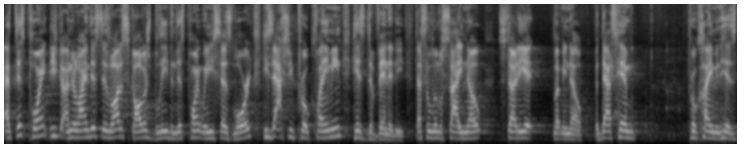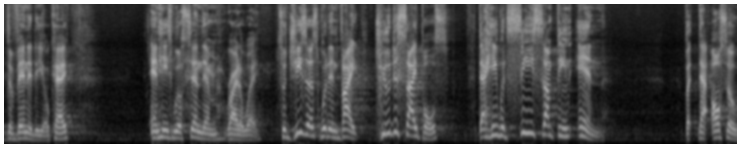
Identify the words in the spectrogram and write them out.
At this point, you can underline this. There's a lot of scholars believe in this point when he says Lord, he's actually proclaiming his divinity. That's a little side note. Study it, let me know. But that's him proclaiming his divinity, okay? and he will send them right away. So Jesus would invite two disciples that he would see something in, but that also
